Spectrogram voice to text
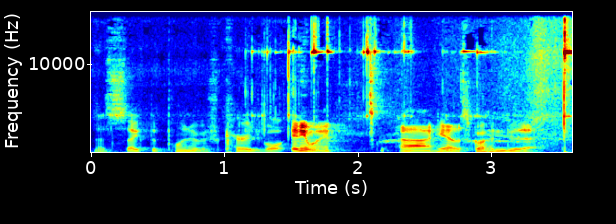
That's like the point of a carriage bolt. Anyway, uh, yeah, let's go ahead and do that.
